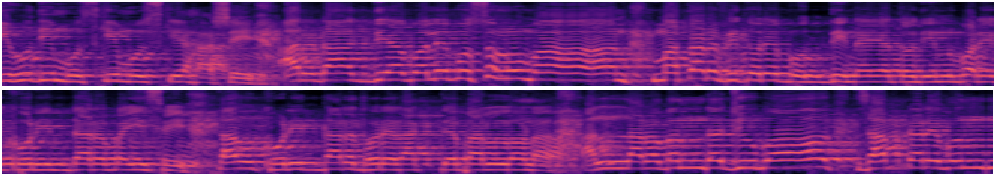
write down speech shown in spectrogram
ইহুদি মুস্কি মুস্কি হাসে, আর ডাক দিয়া বলে, মুসলমান, মাথার ভিতরে বুদ্ধি নেই, এতদিন পরে খরিদ্দার পাইছে, তাও খরিদ্দার ধরে রাখতে পারল না। আল্লাহর বান্দা যুবক ঝাপটারে বন্ধ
